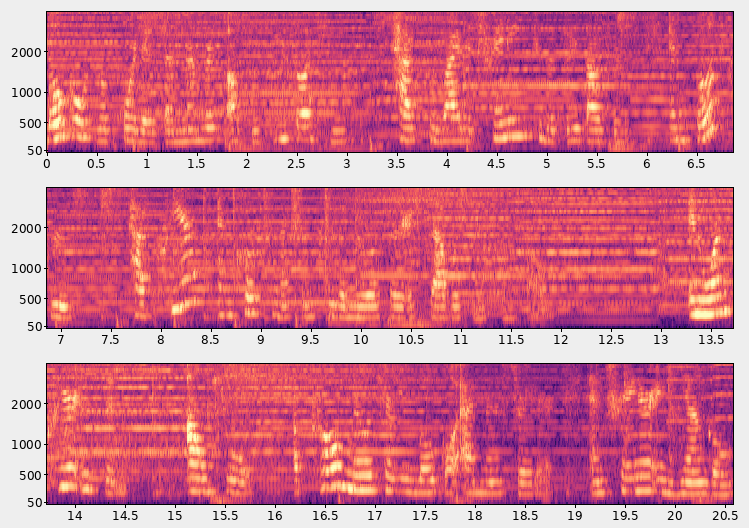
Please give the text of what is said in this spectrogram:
Locals reported that members of the Busol team have provided training to the Tui Tao group, and both groups have clear and close connections to the military establishments themselves. In one clear instance, Aung Kyaw, a pro-military local administrator and trainer in Yangon,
